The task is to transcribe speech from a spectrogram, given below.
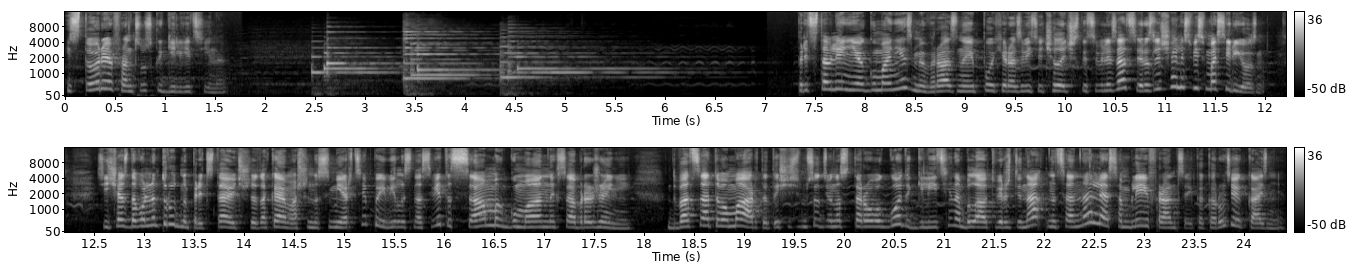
История французской гильотины. Представления о гуманизме в разные эпохи развития человеческой цивилизации различались весьма серьезно. Сейчас довольно трудно представить, что такая машина смерти появилась на свет из самых гуманных соображений. 20 марта 1792 года гильотина была утверждена Национальной ассамблеей Франции как орудие казни.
